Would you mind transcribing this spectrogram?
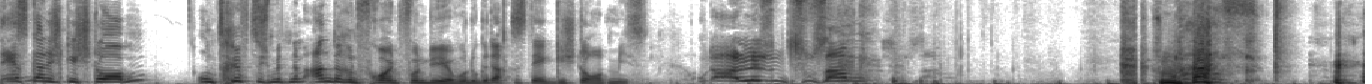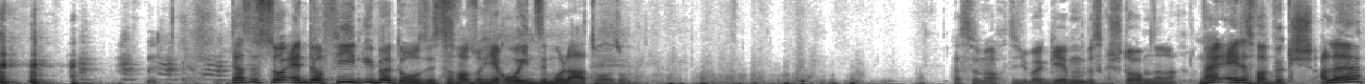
der ist gar nicht gestorben und trifft sich mit einem anderen Freund von dir, wo du gedacht hast, der gestorben ist. Und alle sind zusammen. Was? Das ist so Endorphin-Überdosis. Das war so Heroin-Simulator. So. Hast du noch dich übergeben und bist gestorben danach? Nein, ey, das war wirklich alle.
